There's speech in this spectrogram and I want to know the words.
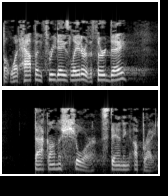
But what happened three days later, the third day? Back on the shore, standing upright,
